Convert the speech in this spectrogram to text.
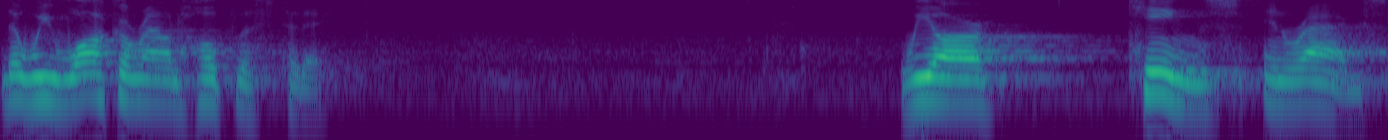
that we walk around hopeless today. We are kings in rags.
